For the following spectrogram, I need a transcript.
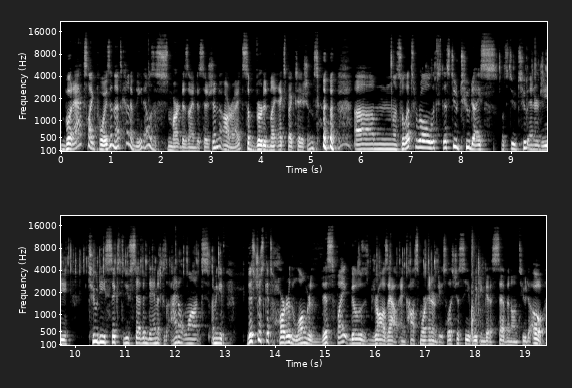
but acts like poison. That's kind of neat. That was a smart design decision. All right, subverted my expectations. um, so let's roll. Let's let's do two dice. Let's do two energy, two d6 to do seven damage because I don't want. I mean, if this just gets harder the longer this fight goes, draws out, and costs more energy. So let's just see if we can get a seven on two. Oh,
